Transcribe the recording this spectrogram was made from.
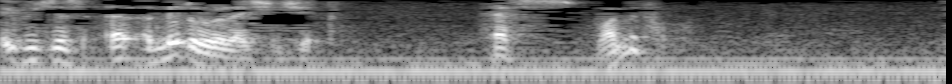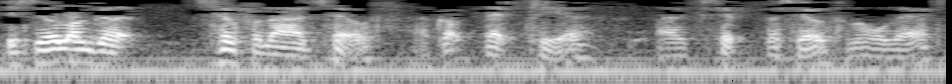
It was just a, a middle relationship. That's wonderful. It's no longer self-reliant self. I've got that clear. I accept myself and all that.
